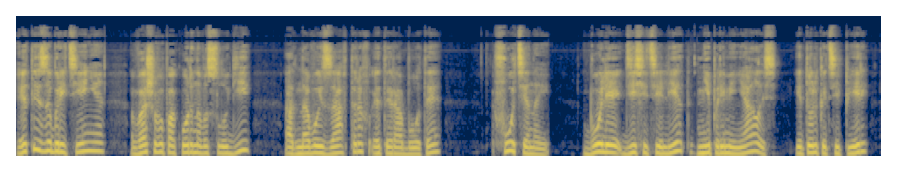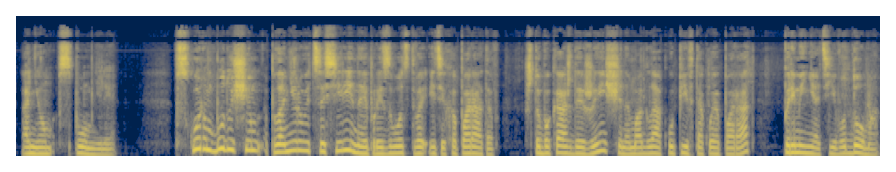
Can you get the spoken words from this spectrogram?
Это изобретение вашего покорного слуги, одного из авторов этой работы, Фотиной, более десяти лет не применялось, и только теперь о нем вспомнили. В скором будущем планируется серийное производство этих аппаратов, чтобы каждая женщина могла, купив такой аппарат, применять его дома.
